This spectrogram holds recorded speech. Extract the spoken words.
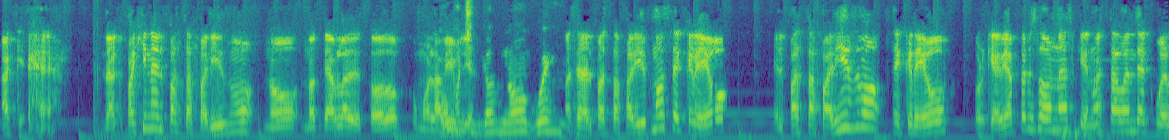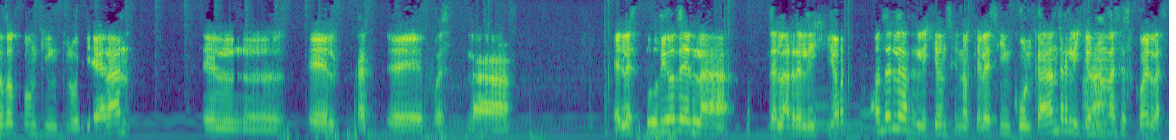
Ah, que- La página del pastafarismo no, no te habla de todo como la ¿Cómo Biblia. chingados no, güey? O sea, el pastafarismo se creó, el pastafarismo se creó porque había personas que no estaban de acuerdo con que incluyeran el, el eh, pues la el estudio de la de la religión, no de la religión, sino que les inculcaran religión Ajá. en las escuelas.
